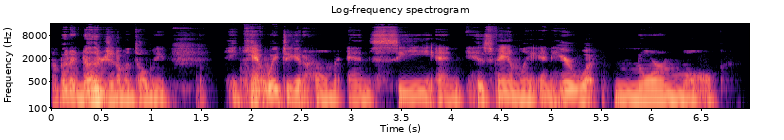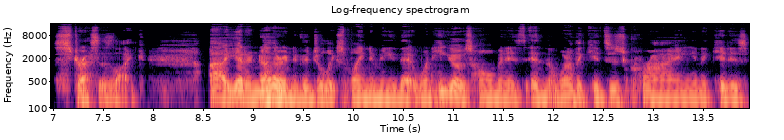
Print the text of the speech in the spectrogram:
But another gentleman told me he can't wait to get home and see and his family and hear what normal stress is like. Uh, yet another individual explained to me that when he goes home and is and one of the kids is crying and a kid is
